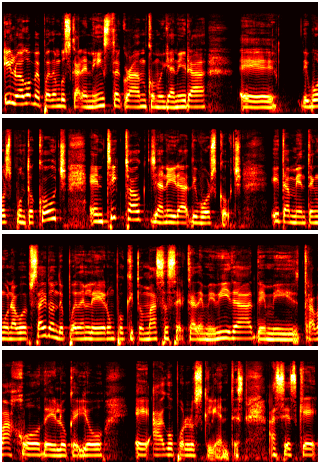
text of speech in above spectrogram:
Y luego me pueden buscar en Instagram como Yanira eh, divorce.coach, en TikTok Yanira Divorce Coach. Y también tengo una website donde pueden leer un poquito más acerca de mi vida, de mi trabajo, de lo que yo eh, hago por los clientes. Así es que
